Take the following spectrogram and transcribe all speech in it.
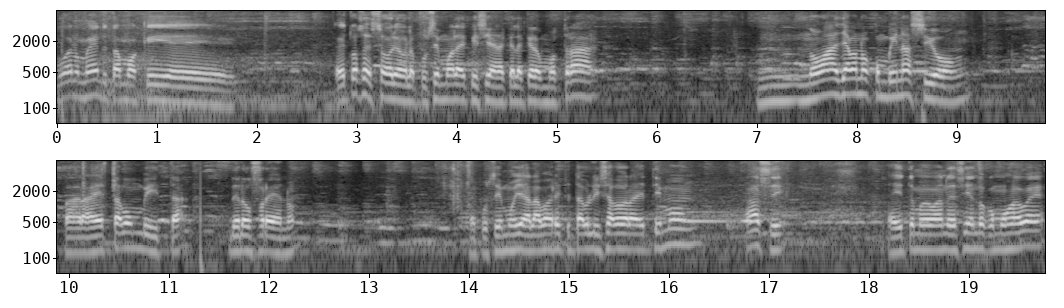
Bueno, gente, estamos aquí. Eh, estos accesorios que le pusimos a la X100 que les quiero mostrar. Mm, No hallábamos combinación para esta bombita de los frenos. Le pusimos ya la barrita estabilizadora de timón. Así. Ahí te me van diciendo cómo se ve.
